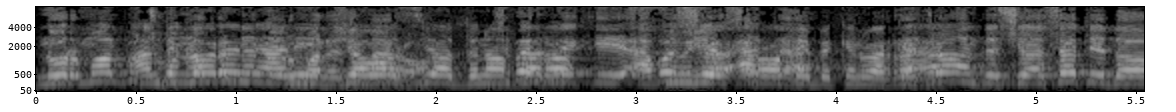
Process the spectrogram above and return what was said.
نورمال نورمال جیاوازیات دنا عراقی بکن وەکە سیاسەتی دا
